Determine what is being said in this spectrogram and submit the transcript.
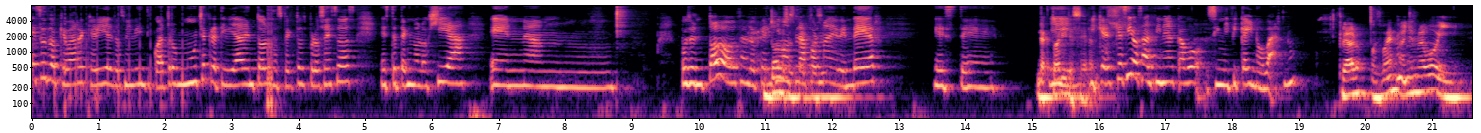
eso es lo que va a requerir el 2024, mucha creatividad en todos los aspectos, procesos, este, tecnología, en pues en todo, o sea, lo que dijimos, la forma de vender, este... De actuar y, de ser. Y que, que, sí, o sea, al fin y al cabo significa innovar, ¿no? Claro, pues bueno, año nuevo y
